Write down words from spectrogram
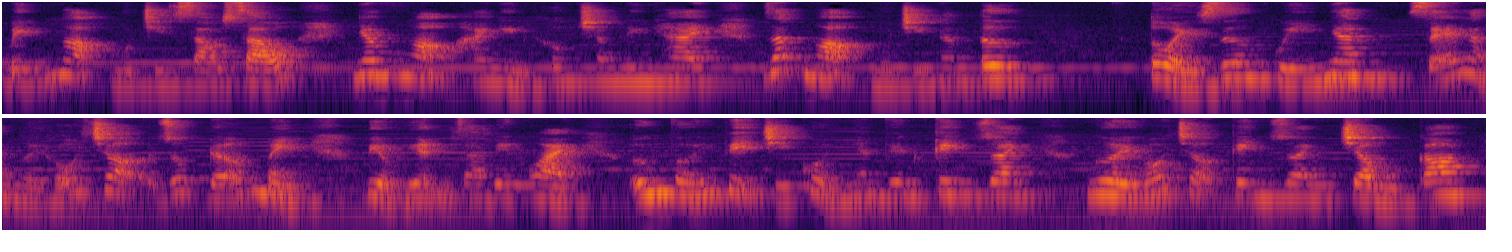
bính ngọ 1966, nhâm ngọ 2002, giáp ngọ 1954 tuổi dương quý nhân sẽ là người hỗ trợ giúp đỡ mình biểu hiện ra bên ngoài ứng với vị trí của nhân viên kinh doanh người hỗ trợ kinh doanh chồng con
